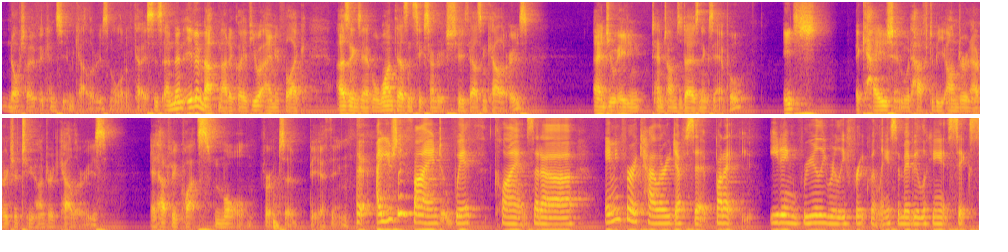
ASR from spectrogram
not overconsume calories in a lot of cases. And then, even mathematically, if you were aiming for, like, as an example, 1,600 to 2,000 calories, and you're eating 10 times a day as an example, each occasion would have to be under an average of 200 calories. It'd have to be quite small for it to be a thing. So I usually find with clients that are aiming for a calorie deficit but are eating really, really frequently, so maybe looking at six,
